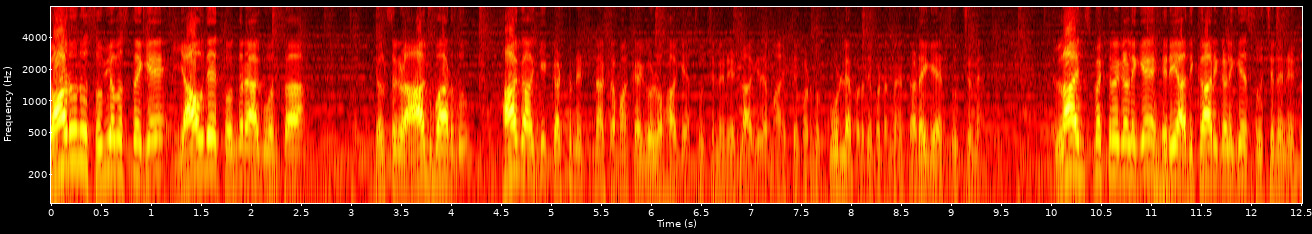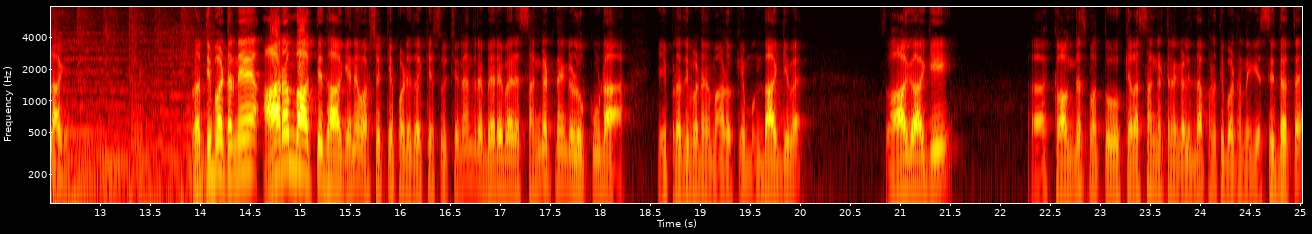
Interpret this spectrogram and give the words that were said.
ಕಾನೂನು ಸುವ್ಯವಸ್ಥೆಗೆ ಯಾವುದೇ ತೊಂದರೆ ಕೆಲಸಗಳು ಆಗಬಾರದು. ಹಾಗಾಗಿ ಕಟ್ಟುನಿಟ್ಟಿನ ಕ್ರಮ ಕೈಗೊಳ್ಳುವ ಹಾಗೆ ಸೂಚನೆ ನೀಡಲಾಗಿದೆ. ಮಾಹಿತಿ ಪಡೆದು ಕೂಡಲೇ ಪ್ರತಿಭಟನೆ ತಡೆಗೆ ಸೂಚನೆ. ಎಲ್ಲಾ ಇನ್ಸ್ಪೆಕ್ಟರ್ಗಳಿಗೆ, ಹಿರಿಯ ಅಧಿಕಾರಿಗಳಿಗೆ ಸೂಚನೆ ನೀಡಲಾಗಿದೆ. ಪ್ರತಿಭಟನೆ ಆರಂಭ ಆಗ್ತಿದ್ದ ಹಾಗೇನೆ ವಶಕ್ಕೆ ಪಡೆಯೋದಕ್ಕೆ ಸೂಚನೆ. ಅಂದರೆ ಬೇರೆ ಬೇರೆ ಸಂಘಟನೆಗಳು ಕೂಡ ಈ ಪ್ರತಿಭಟನೆ ಮಾಡೋಕ್ಕೆ ಮುಂದಾಗಿವೆ. ಸೊ ಹಾಗಾಗಿ ಕಾಂಗ್ರೆಸ್ ಮತ್ತು ಕೆಲ ಸಂಘಟನೆಗಳಿಂದ ಪ್ರತಿಭಟನೆಗೆ ಸಿದ್ಧತೆ.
